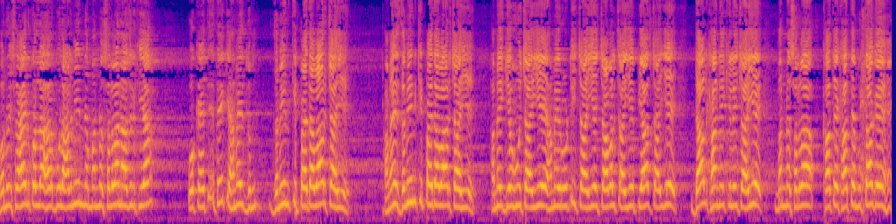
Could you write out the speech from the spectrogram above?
بنو اسرائیل کو اللہ رب العالمین نے من و سلوا نازل کیا۔ وہ کہتے تھے کہ ہمیں زمین کی پیداوار چاہیے۔ ہمیں زمین کی پیداوار چاہیے۔ ہمیں گیہوں چاہیے، ہمیں روٹی چاہیے، چاول چاہیے، پیاز چاہیے دال کھانے کے لیے چاہیے، من سلوا کھاتے کھاتے مکتا گئے ہیں۔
